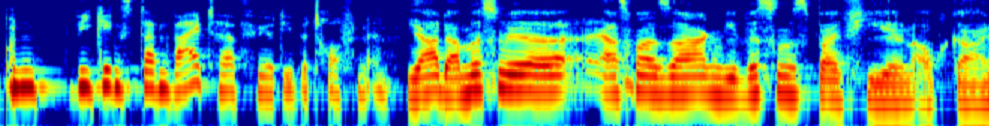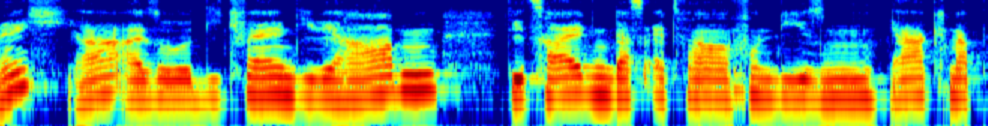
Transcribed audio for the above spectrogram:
Und wie ging es dann weiter für die Betroffenen? Ja, da müssen wir erstmal sagen, wir wissen es bei vielen auch gar nicht. Ja, also die Quellen, die wir haben, die zeigen, dass etwa von diesen, ja, knapp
